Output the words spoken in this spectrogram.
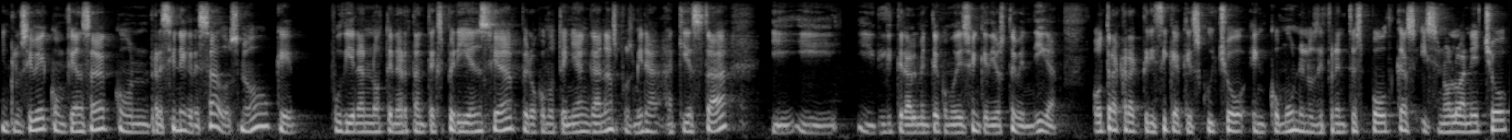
inclusive confianza con recién egresados, ¿no? Que pudieran no tener tanta experiencia, pero como tenían ganas, pues mira, aquí está y, literalmente como dicen que Dios te bendiga. Otra característica que escucho en común en los diferentes podcasts y si no lo han hecho,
